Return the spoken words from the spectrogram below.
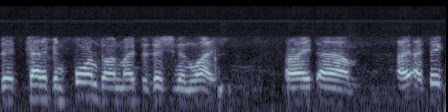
that kind of informed on my position in life. All right, um, I, I think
